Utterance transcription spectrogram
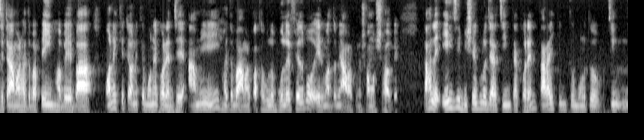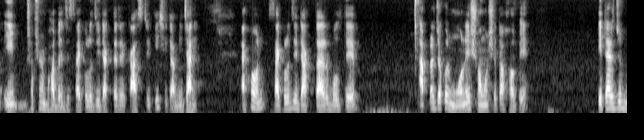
যেটা আমার হয়তো বা পেইন হবে বা অনেক ক্ষেত্রে অনেকে মনে করেন যে আমি হয়তো বা আমার কথাগুলো বলে ফেলব, এর মাধ্যমে আমার কোনো সমস্যা হবে। তাহলে এই যে বিষয়গুলো যারা চিন্তা করেন, তারাই কিন্তু মূলত এই সবসময় ভাবেন যে সাইকোলজি ডাক্তারের কাজটা কি সেটা আমি জানি। এখন সাইকোলজি ডাক্তার বলতে আপনার যখন মনের সমস্যাটা হবে এটার জন্য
